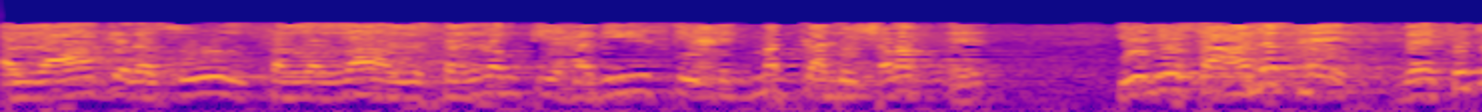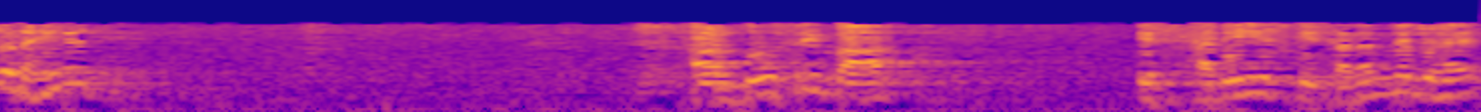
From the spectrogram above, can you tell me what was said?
اللہ کے رسول صلی اللہ علیہ وسلم کی حدیث کی خدمت کا جو شرف ہے، یہ جو سعادت ہے، ویسے تو نہیں ملتی۔ اور دوسری بات اس حدیث کی سند میں جو ہے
